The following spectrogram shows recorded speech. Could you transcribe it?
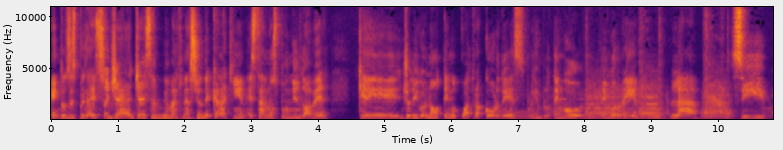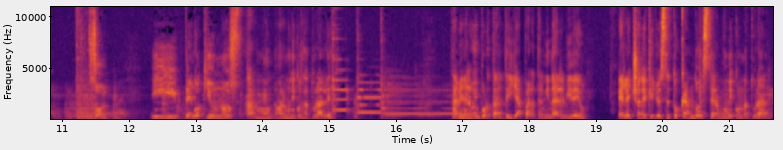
Entonces, pues eso ya, ya esa imaginación de cada quien, estarnos poniendo a ver que yo digo, no, tengo cuatro acordes, por ejemplo, tengo, tengo re, la, si, sol. Y tengo aquí unos armónicos naturales. También algo importante ya para terminar el video. El hecho de que yo esté tocando este armónico natural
